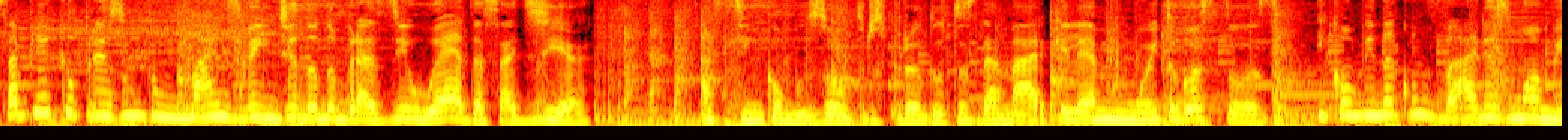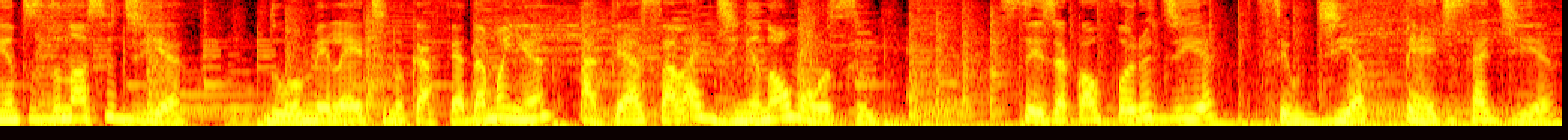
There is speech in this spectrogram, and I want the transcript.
Sabia que o presunto mais vendido do Brasil é da Sadia? Assim como os outros produtos da marca, ele é muito gostoso e combina com vários momentos do nosso dia, do omelete no café da manhã até a saladinha no almoço. Seja qual for o dia, seu dia pede Sadia.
